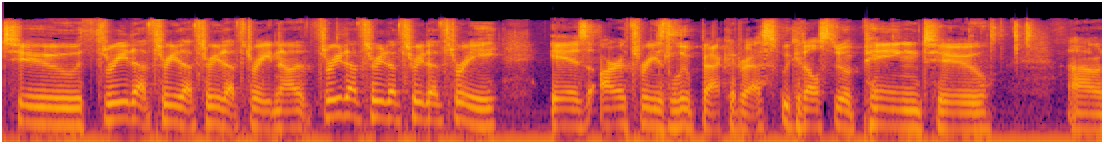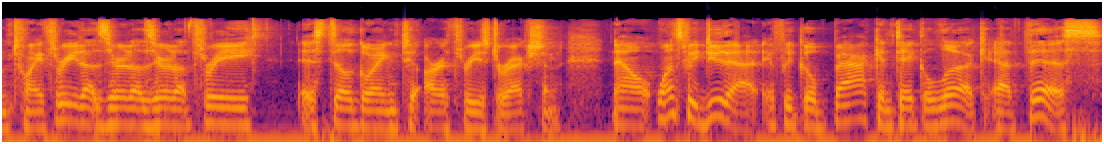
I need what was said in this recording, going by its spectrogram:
to 3.3.3.3. Now 3.3.3.3 is R3's loopback address. We could also do a ping to um, 23.0.0.3 is still going to R3's direction. Now once we do that, if we go back and take a look at this,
